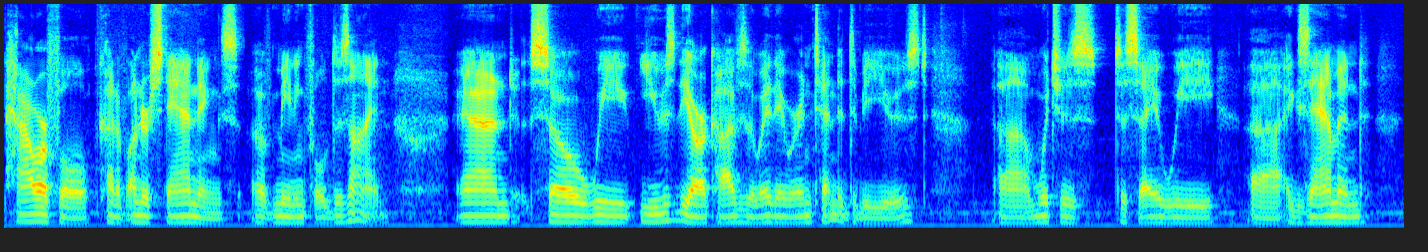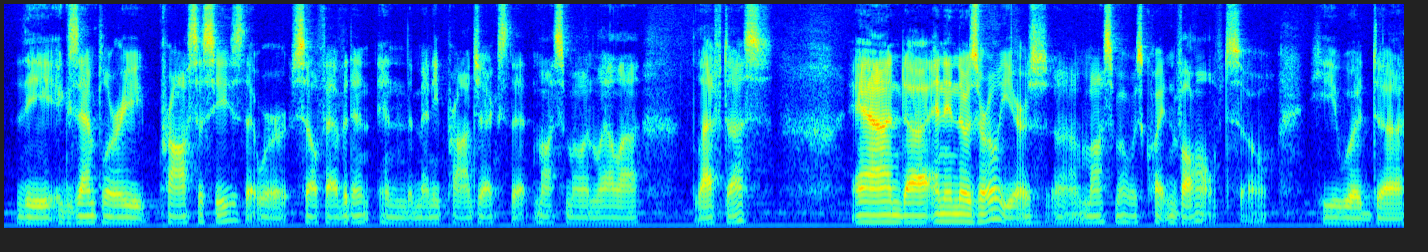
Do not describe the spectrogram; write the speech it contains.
powerful kind of understandings of meaningful design. And so we used the archives the way they were intended to be used, um, which is to say, we uh, examined the exemplary processes that were self evident in the many projects that Massimo and Lella left us. And, uh, and in those early years, uh, Massimo was quite involved. So he would uh,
